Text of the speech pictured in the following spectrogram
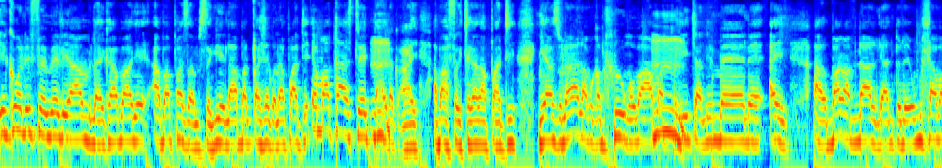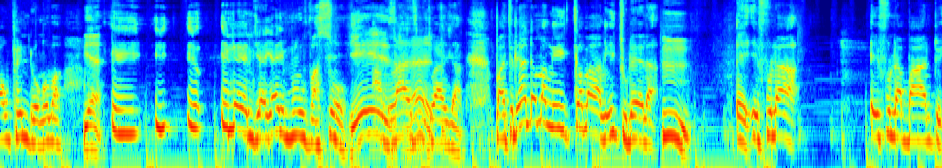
ikhona ifamily yami like abanye abaphazamisekile abaqashe khona phathi emakhaya straight hayi like hayi abafekthekanga phathi ngiyazulana nabo kabuhlungu ngoba amabhritsha limele ayi abangamnandi le nto leyo. Umhlaba uphenduka ngoba Yeah. i- i- i- iland yayimuva so Yes, I angazi heard. ukuthi kanjani. But le nto uma ngiyicabanga ngiyijulela eh ifuna ifuna abantu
